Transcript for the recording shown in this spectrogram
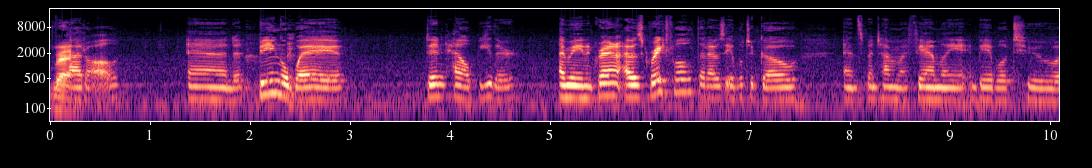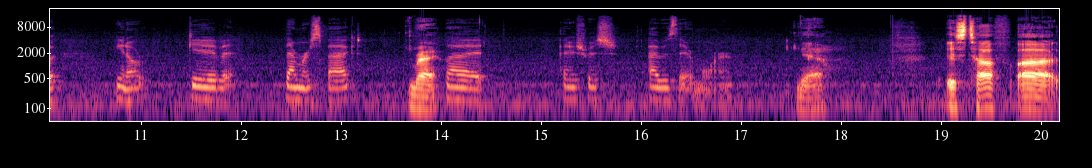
Right. at all. And being away didn't help either. I mean, granted, I was grateful that I was able to go and spend time with my family and be able to, you know, give them respect. Right. But I just wish I was there more. Yeah. It's tough. Uh,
